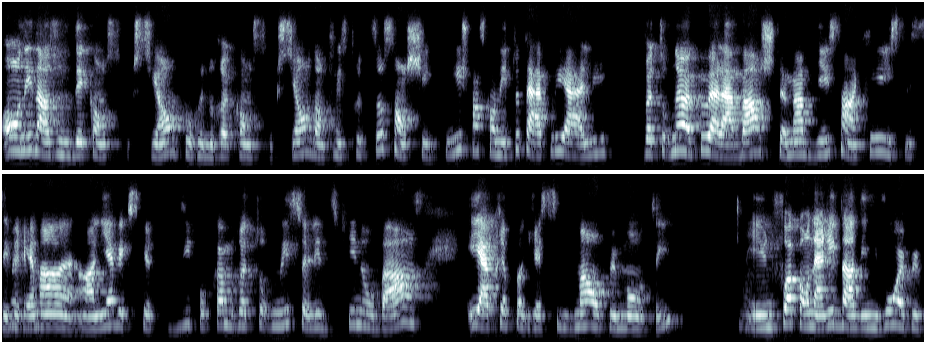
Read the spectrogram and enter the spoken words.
on est dans une déconstruction pour une reconstruction. Donc, les structures sont shakées. Je pense qu'on est tous appelés à aller retourner un peu à la base, justement, bien s'ancrer. C'est vraiment en lien avec ce que tu dis. Il faut comme retourner, solidifier nos bases. Et après, progressivement, on peut monter. Et une fois qu'on arrive dans des niveaux un peu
